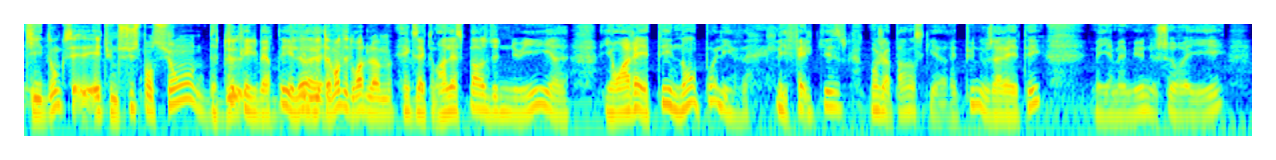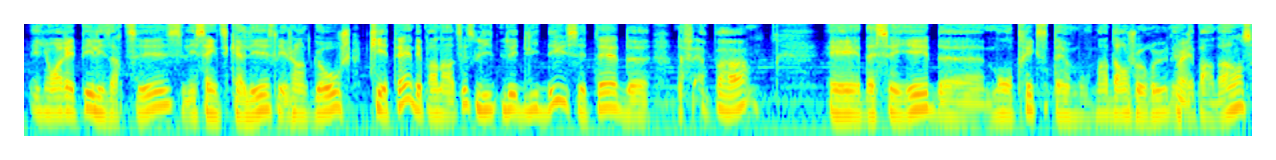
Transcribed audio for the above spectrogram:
Qui donc est une suspension de, toutes les libertés, et là, notamment des droits de l'homme. Exactement. En l'espace d'une nuit, euh, ils ont arrêté non pas les les felkistes. Moi, je pense qu'ils auraient pu nous arrêter, mais il y a même mieux nous surveiller. Et ils ont arrêté les artistes, les syndicalistes, les gens de gauche qui étaient indépendantistes. L'idée, c'était de, de, faire peur et d'essayer de montrer que c'était un mouvement dangereux d'indépendance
